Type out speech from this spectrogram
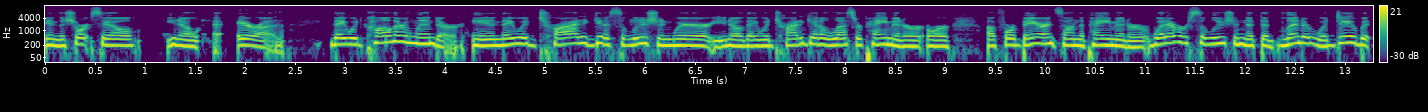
in the short sale, you know, era, they would call their lender and they would try to get a solution where you know they would try to get a lesser payment or, or a forbearance on the payment or whatever solution that the lender would do. But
